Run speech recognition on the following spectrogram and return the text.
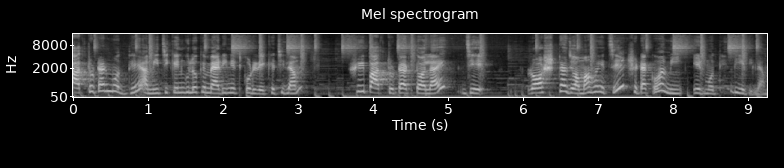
পাত্রটার মধ্যে আমি চিকেনগুলোকে ম্যারিনেট করে রেখেছিলাম, সেই পাত্রটার তলায় যে রসটা জমা হয়েছে, সেটাকেও আমি এর মধ্যে দিয়ে দিলাম।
